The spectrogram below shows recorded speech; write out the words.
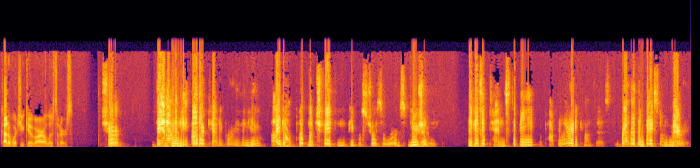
kind of what you give our listeners. Sure. Dan, I'm in the other category than you. I don't put much faith in the People's Choice Awards, usually, because it tends to be a popularity contest rather than based on merit.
